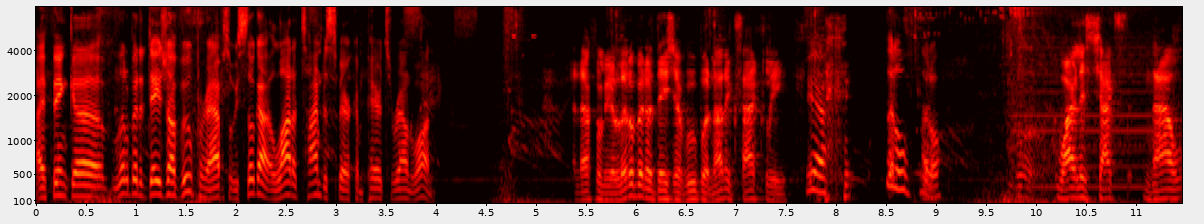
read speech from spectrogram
I think uh, a little bit of deja vu perhaps, but we still got a lot of time to spare compared to round one. Definitely a little bit of deja vu, but not exactly. Yeah. little, little. Wireless Jacks now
